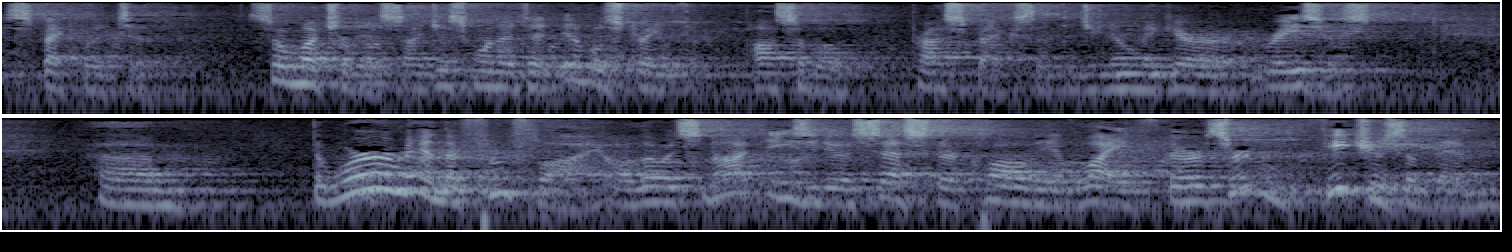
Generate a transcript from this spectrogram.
speculative. So much of this, I just wanted to illustrate the possible prospects that the genomic era raises. Um, the worm and the fruit fly, although it's not easy to assess their quality of life, there are certain features of them,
